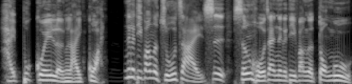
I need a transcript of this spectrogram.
还不归人来管。那个地方的主宰是生活在那个地方的动物，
